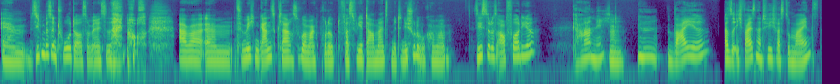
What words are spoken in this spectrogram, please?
ähm, sieht ein bisschen tot aus, um ehrlich zu sein auch. Aber ähm, für mich ein ganz klares Supermarktprodukt, was wir damals mit in die Schule bekommen haben. Siehst du das auch vor dir? Gar nicht, hm. weil, also ich weiß natürlich, was du meinst.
